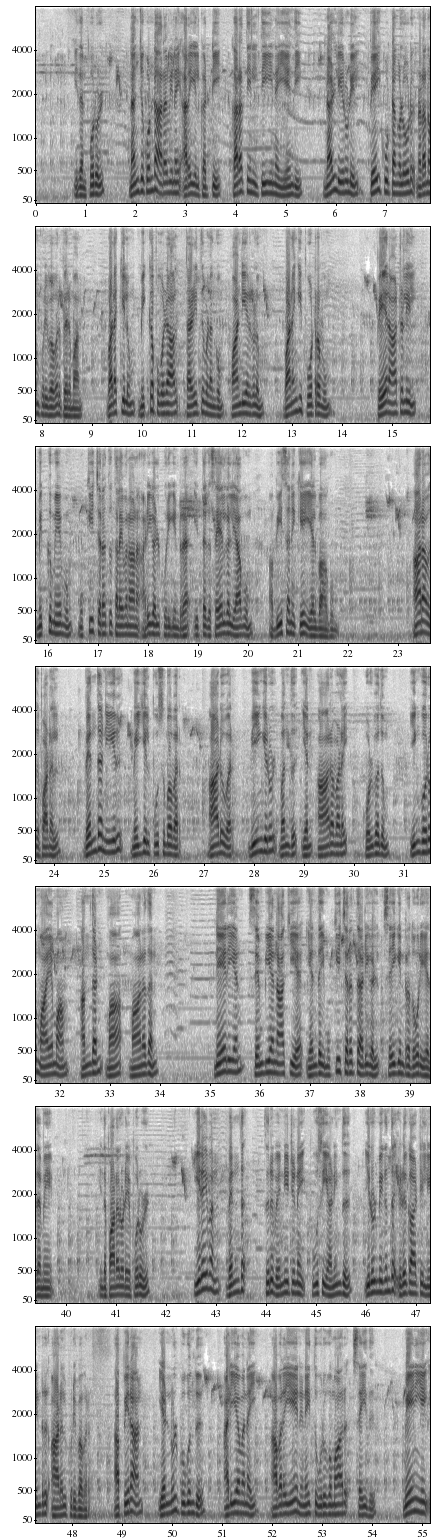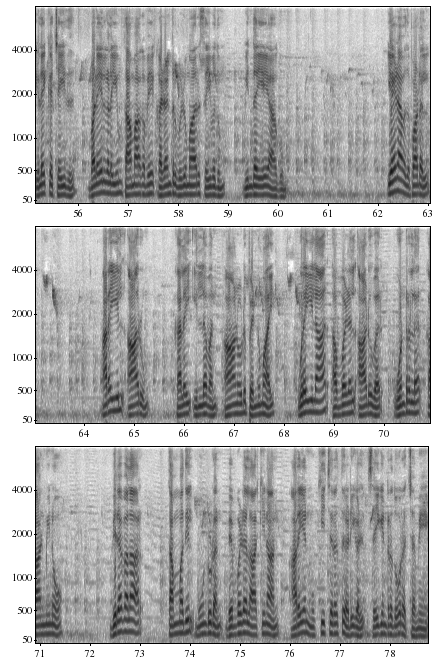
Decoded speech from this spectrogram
இதன் பொருள் நஞ்சு கொண்ட அரவினை அறையில் கட்டி கரத்தின் தீயினை ஏந்தி நள்ளிருளில் பேய் கூட்டங்களோடு நடனம் புரிபவர் பெருமான். வடக்கிலும் மிக்க புகழால் தழைத்து விளங்கும் பாண்டியர்களும் வணங்கி போற்றவும் பேராற்றலில் மிக்குமேவும் முக்கீச்சரத்து தலைவனான அடிகள் புரிகின்ற இத்தகு செயல்கள் யாவும் அவ்வீசனுக்கே இயல்பாகும். ஆறாவது பாடல். வெந்த நீர் மெய்யில் பூசுபவர் ஆடுவர் வீங்கிருள் வந்து என் ஆரவளை கொள்வதும் இங்கொரு மாயமாம் அந்தன் மா மானதன் நேரியன் செம்பியனாக்கிய எந்தை முக்கீச்சரத்து அடிகள் செய்கின்றதோர் ஏதமே. இந்த பாடலுடைய பொருள் இறைவன் வெந்த திரு வெண்ணீட்டினை பூசி அணிந்து இருள் மிகுந்த இடுகாட்டில் நின்று ஆடல் புரிபவர். அப்பிரான் என்னுள் புகுந்து அடியவனை அவரையே நினைத்து உருகுமாறு செய்து மேனியை இழைக்கச் செய்து வளையல்களையும் தாமாகவே கழன்று விழுமாறு செய்வதும் விந்தையே ஆகும் ஏழாவது பாடல். அறையில் ஆறும் கலை இல்லவன் ஆணோடு பெண்ணுமாய் உரையிலார் அவ்வழல் ஆடுவர் ஒன்றலர் காண்மினோ. விரவலார் தம்மதில் மூன்றுடன் வெவ்வழல் ஆக்கினான் அரையன் முக்கீச்சரத்து அடிகள் செய்கின்றதோர் அச்சமே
